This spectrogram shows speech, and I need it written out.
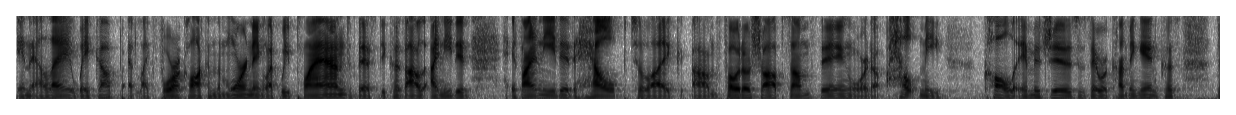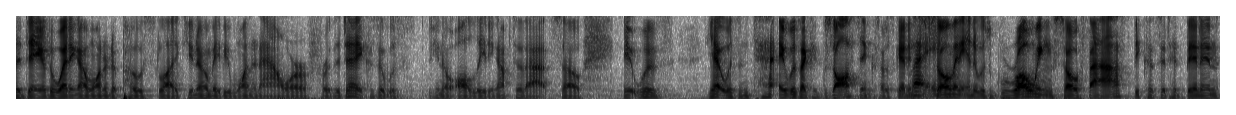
in LA wake up at like four o'clock in the morning. Like we planned this because I, I needed if I needed help to like um, Photoshop something or to help me cull images as they were coming in because the day of the wedding I wanted to post like you know maybe one an hour for the day because it was you know all leading up to that. So it was yeah, it was intense. It was like exhausting because I was getting Right. so many, and it was growing so fast because it had been in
